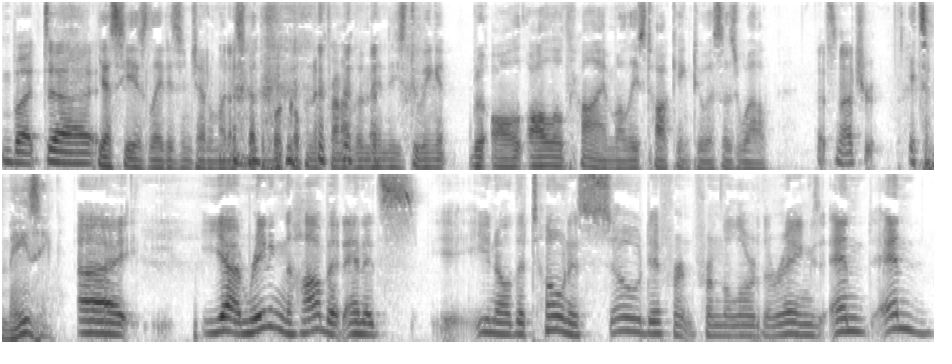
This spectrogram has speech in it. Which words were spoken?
but uh Yes, he is, ladies and gentlemen. He's got the book open in front of him, and he's doing it all all the time while he's talking to us as well. that's not true It's amazing. uh yeah i'm reading the hobbit and it's you know the tone is so different from the lord of the rings and and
